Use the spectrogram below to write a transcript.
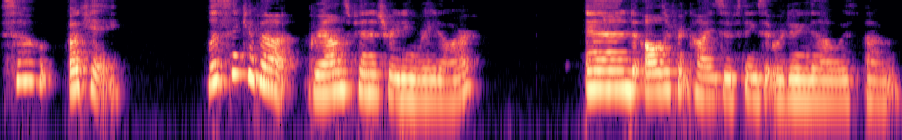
so, okay, let's think about ground penetrating radar and all different kinds of things that we're doing now with, um,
